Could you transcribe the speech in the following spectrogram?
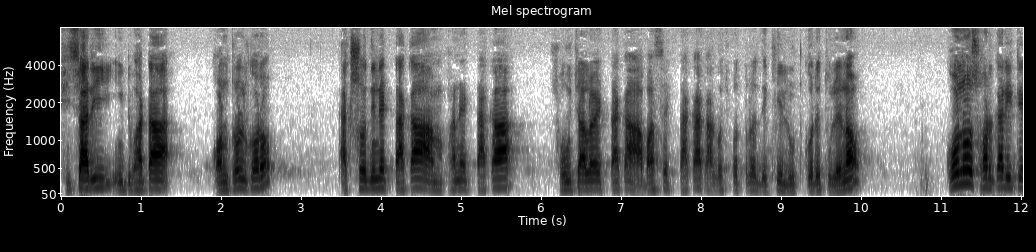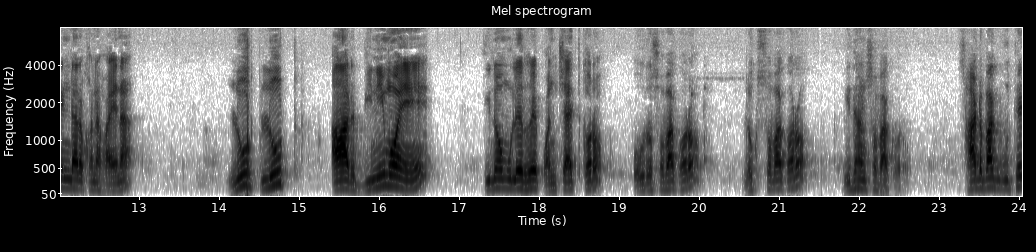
ফিশারি ইটভাটা কন্ট্রোল করো, একশো দিনের টাকা, আমফানের টাকা, শৌচালয়ের টাকা, আবাসের টাকা, কাগজপত্র দেখিয়ে লুট করে তুলে নাও। কোনো সরকারি টেন্ডার ওখানে হয় না। লুট লুট আর বিনিময়ে তৃণমূলের হয়ে পঞ্চায়েত করো পৌরসভা করো লোকসভা করো বিধানসভা করো ষাট ভাগ বুথে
